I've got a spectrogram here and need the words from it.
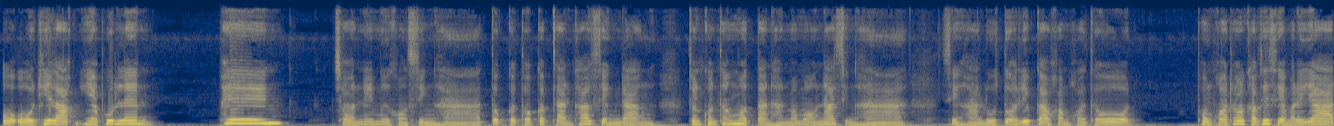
โอโอที่รักเฮียพูดเล่น เพลง ช้อนในมือของสิงหาตกกระทบกับจานข้าวเสียงดัง จนคนทั้งหมดต่างหันมามองหน้าสิงหา สิงหารู้ตัวรีบกล่าวคำขอโทษ ผมขอโทษครับที่เสียมารยาท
